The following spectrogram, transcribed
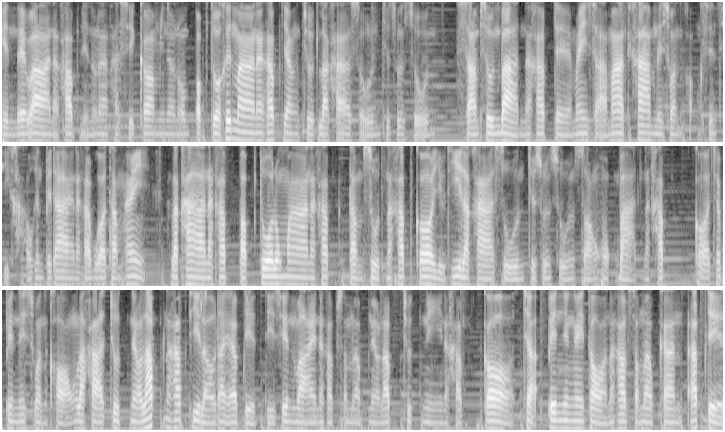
เห็นได้ว่านะครับเรียนลูน่าคลาสสิกก็มีแนวโน้มปรับตัวขึ้นมานะครับยังจุดราคา 0.0030 บาทนะครับแต่ไม่สามารถข้ามในส่วนของเส้นสีขาวขึ้นไปได้นะครับ ก็ทำให้ราคานะครับปรับตัวลงมานะครับ ต่ำสุดนะครับก็อยู่ที่ราคา 0.0026 บาทนะครับ ก็จะเป็นในส่วนของราคาจุดแนวรับนะครับที่เราได้อัปเดตตีเส้นไว้นะครับสำหรับแนวรับจุดนี้นะครับก็จะเป็นยังไงต่อนะครับสำหรับการอัปเดต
